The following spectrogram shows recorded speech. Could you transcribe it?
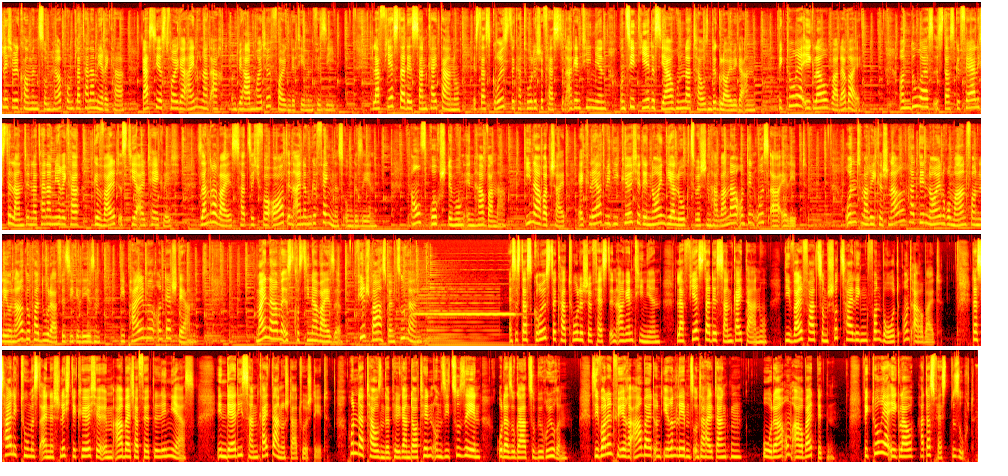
Herzlich willkommen zum Hörpunkt Lateinamerika. Das hier ist Folge 108 und wir haben heute folgende Themen für Sie. La Fiesta de San Caetano ist das größte katholische Fest in Argentinien und zieht jedes Jahr Hunderttausende Gläubige an. Victoria Eglau war dabei. Honduras ist das gefährlichste Land in Lateinamerika, Gewalt ist hier alltäglich. Sandra Weiß hat sich vor Ort in einem Gefängnis umgesehen. Aufbruchstimmung in Havanna. Ina Rotscheid erklärt, wie die Kirche den neuen Dialog zwischen Havanna und den USA erlebt. Und Marike Schnarr hat den neuen Roman von Leonardo Padura für sie gelesen, Die Palme und der Stern. Mein Name ist Christina Weise. Viel Spaß beim Zuhören! Es ist das größte katholische Fest in Argentinien, La Fiesta de San Caetano, die Wallfahrt zum Schutzheiligen von Brot und Arbeit. Das Heiligtum ist eine schlichte Kirche im Arbeiterviertel Liniers, in der die San Caetano-Statue steht. Hunderttausende pilgern dorthin, um sie zu sehen oder sogar zu berühren. Sie wollen für ihre Arbeit und ihren Lebensunterhalt danken oder um Arbeit bitten. Viktoria Eglau hat das Fest besucht.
